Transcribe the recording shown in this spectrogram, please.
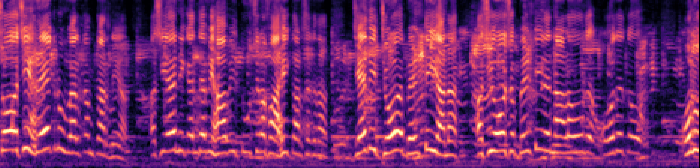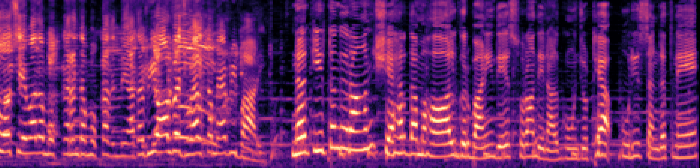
ਸੋ ਅਸੀਂ ਹਰੇਕ ਨੂੰ ਵੈਲਕਮ ਕਰਦੇ ਆ ਅਸੀਂ ਇਹ ਨਹੀਂ ਕਹਿੰਦੇ ਵੀ ਹਾਂ ਵੀ ਤੂੰ ਸਿਰਫ ਆਹੀ ਕਰ ਸਕਦਾ। ਜਿਹਦੀ ਜੋ ਐਬਿਲਿਟੀ ਆ ਨਾ, ਅਸੀਂ ਉਸ ਐਬਿਲਿਟੀ ਦੇ ਨਾਲ ਉਹਦੇ ਉਹਦੇ ਤੋਂ ਉਹਨੂੰ ਉਹ ਸੇਵਾ ਦਾ ਮੌਕਾ, ਕਰਨ ਦਾ ਮੌਕਾ ਦਿੰਦੇ ਆ ਤਾਂ ਵੀ always welcome everybody Nagar Kirtan ਦੌਰਾਨ ਸ਼ਹਿਰ ਦਾ ਮਾਹੌਲ ਗੁਰਬਾਣੀ ਦੇ ਸੁਰਾਂ ਦੇ ਨਾਲ ਗੂੰਜ ਉੱਠਿਆ। ਪੂਰੀ ਸੰਗਤ ਨੇ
